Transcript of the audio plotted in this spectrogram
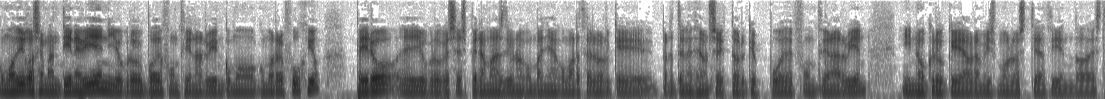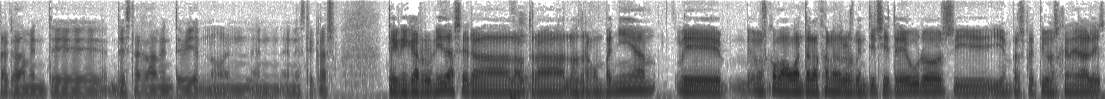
Como digo, se mantiene bien y yo creo que puede funcionar bien como, como refugio, pero eh, yo creo que se espera más de una compañía como Arcelor que pertenece a un sector que puede funcionar bien y no creo que ahora mismo lo esté haciendo destacadamente, destacadamente bien ¿no? en, en, este caso. Técnicas Reunidas era la, otra, la otra compañía. Eh, vemos cómo aguanta la zona de los 27 euros y, y en perspectivas generales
